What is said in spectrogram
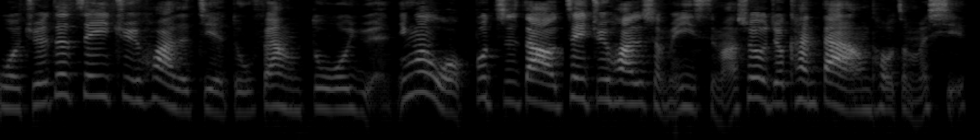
我觉得这一句话的解读非常多元，因为我不知道这句话是什么意思嘛，所以我就看大榔头怎么写。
